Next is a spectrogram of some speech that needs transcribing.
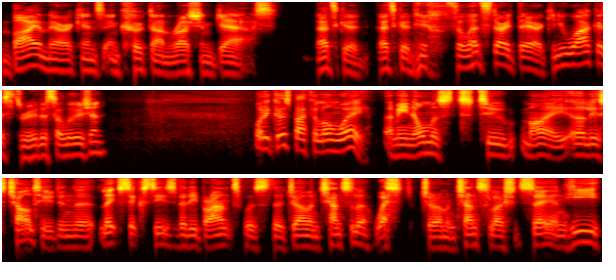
by Americans and cooked on Russian gas. That's good. That's good, Niall. So let's start there. Can you walk us through this illusion? Well, it goes back a long way. I mean, almost to my earliest childhood. In the late 60s, Willy Brandt was the German chancellor, West German chancellor, I should say, and he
